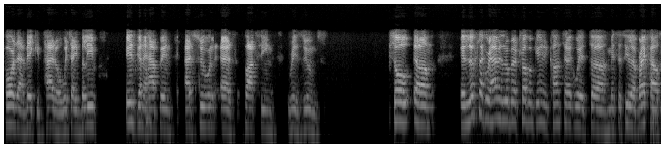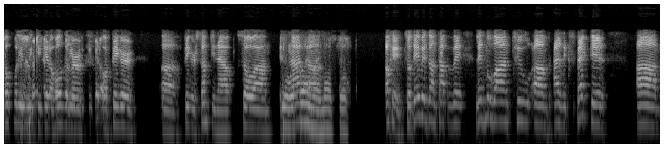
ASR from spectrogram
for that vacant title, which I believe is going to happen as soon as boxing resumes. So um, it looks like we're having a little bit of trouble getting in contact with uh, Miss Cecilia Braekhus. Hopefully, we can get a hold of her or figure uh, figure something out. So um, it's Yeah, not. right now. Okay, so David's on top of it. Let's move on to, um, as expected, um,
